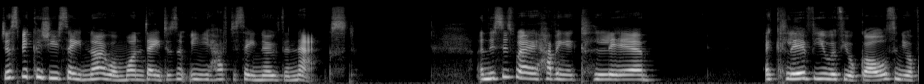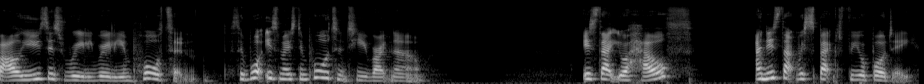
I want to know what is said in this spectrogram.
just because you say no on one day doesn't mean you have to say no the next. And this is where having a clear a clear view of your goals and your values is really, really important. So, what is most important to you right now? Is that your health? And is that respect for your body?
